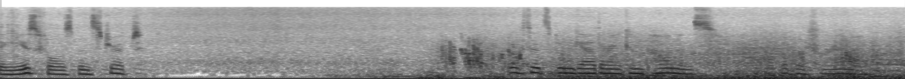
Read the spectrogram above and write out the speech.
Everything useful has been stripped. Uthid's been gathering components, probably for ammo.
